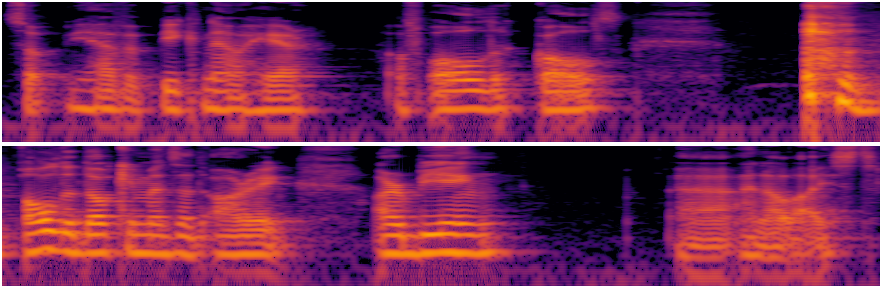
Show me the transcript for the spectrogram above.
So we have a peek now here of all the calls, all the documents that are, are being uh, analyzed.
